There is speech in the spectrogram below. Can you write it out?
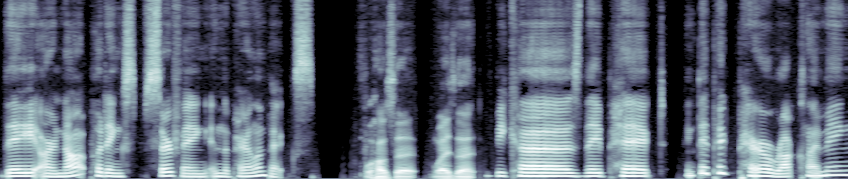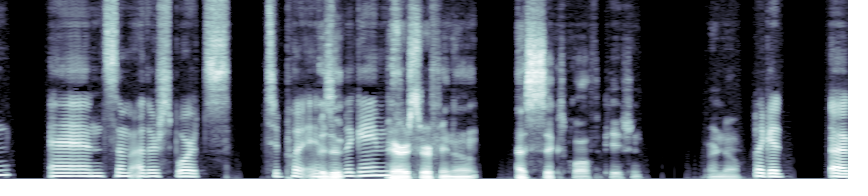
they are not putting surfing in the Paralympics Well, how's that? Why is that? because they picked, I think they picked para rock climbing and some other sports to put into Is it the games. Parasurfing a S six qualification, or no? like a, uh,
